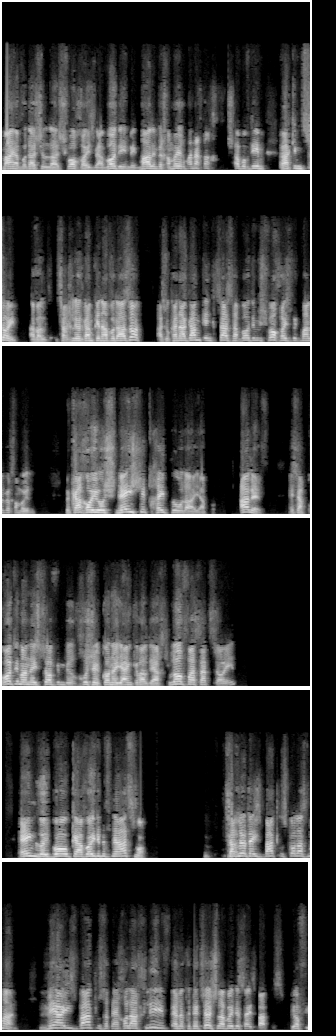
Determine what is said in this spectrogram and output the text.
מה העבודה של שבוכויס ועבודים וגמלים וחמורים. אנחנו עכשיו עובדים רק עם צוין אבל צריך להיות גם כן העבודה הזאת. אז הוא קנה גם כן קצת עבודים ושבוכויס וגמלים וחמורים וככה היו שני שטחי פעולה היה פה א', את הפרוטים הנאסופים ברכוש של קונו יין כבל דרך לא פסת הם לא יבואו כעבודים בפני עצמו צריך להיות האיסבקלוס כל הזמן מהאיזבטוס אתה יכול להחליף אלא כתצא של אבוידס האיזבטוס. יופי.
